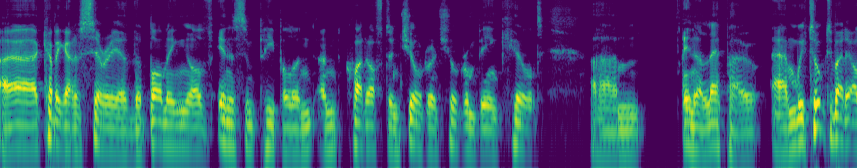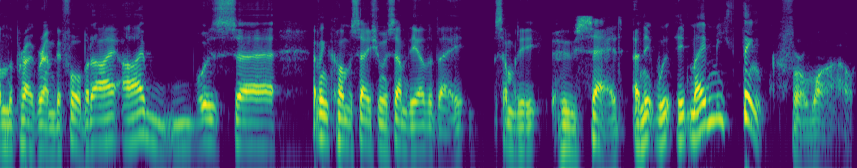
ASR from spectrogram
uh, coming out of Syria, the bombing of innocent people and, and quite often children, children being killed um, in Aleppo. And we've talked about it on the program before, but I, I was uh, having a conversation with somebody the other day, somebody who said, and it, w- it made me think for a while.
